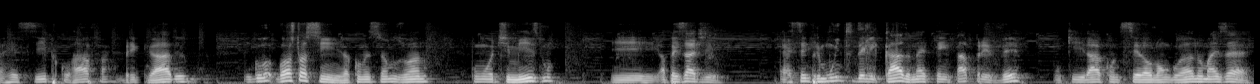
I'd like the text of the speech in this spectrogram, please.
É recíproco, Rafa. Obrigado. Gosto assim, já começamos o ano com otimismo e apesar de é sempre muito delicado, né, tentar prever o que irá acontecer ao longo do ano, mas é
